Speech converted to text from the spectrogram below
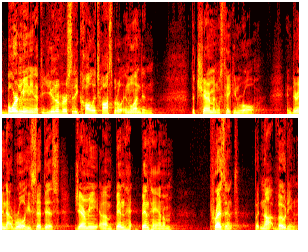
board meeting at the University College Hospital in London, the chairman was taking roll. And during that roll, he said this Jeremy um, ben, Bentham, present, but not voting.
